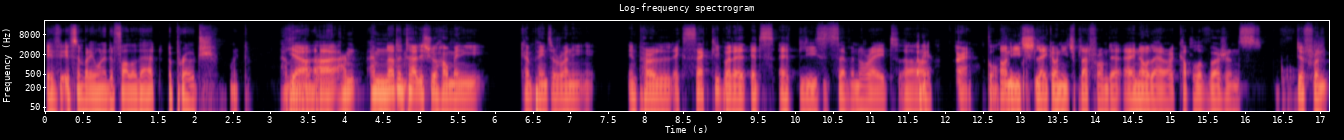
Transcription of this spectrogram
if if somebody wanted to follow that approach, like yeah, uh, I'm I'm not entirely sure how many campaigns are running in parallel exactly, but it's at least seven or eight. Uh, okay. All right. Cool. On each like on each platform, there, I know there are a couple of versions, different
